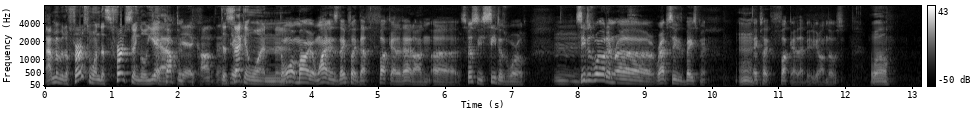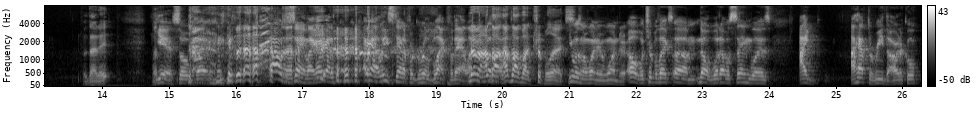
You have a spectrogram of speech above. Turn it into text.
I remember the first one, the first single, yeah. Yeah, Compton. Yeah, Compton. The second one, uh, The one with Mario Winans, they played the fuck out of that on, uh, especially Cedar's World. Mm. Cedar's World and uh, Rap City's Basement. Mm. They played the fuck out of that video on those. well, was that it? Yeah, so that, I was just saying, like, I gotta, I gotta at least stand up for Guerilla Black for that. Like, No, no, I'm, talking, I'm about Triple X. He wasn't a one hit wonder. Oh, with Triple X. Um, no, what I was saying was, I, I have to read the article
